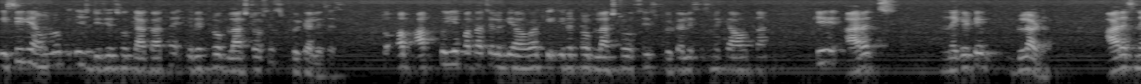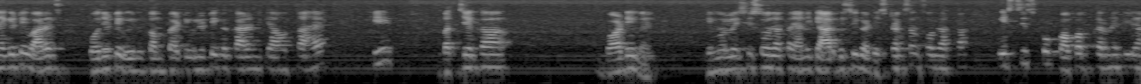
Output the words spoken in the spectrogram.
इसीलिए हम लोग इस डिज़ीज़ को क्या कहते हैं? इरेथ्रोब्लास्टोसिस फिटेलिसिस तो अब आपको ये पता चल गया होगा कि इरेथ्रोब्लास्टोसिस फिटेलिसिस में क्या होता है। कि R H negative blood R H negative R H positive incompatibility का कारण क्या होता है कि बच्चे का बॉडी में हिमोलिसिस हो जाता है, यानी कि आरबीसी का डिस्ट्रक्शन हो जाता है। इस चीज़ को पॉपअप करने के लिए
